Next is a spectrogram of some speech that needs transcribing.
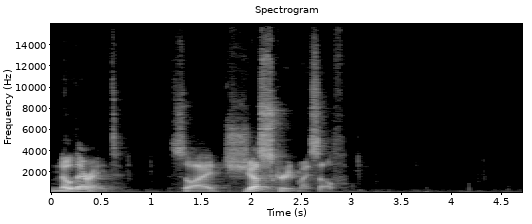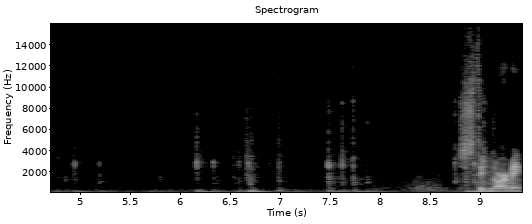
No, there ain't. So I just screwed myself. Just ignore me.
